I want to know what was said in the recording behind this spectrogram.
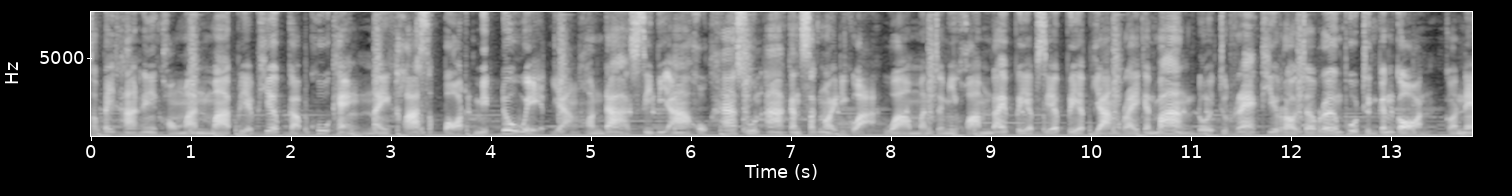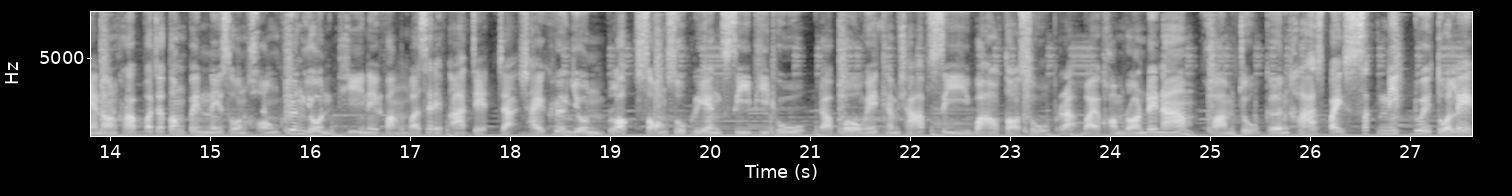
สเปคทางเทคนิคของมันมาเปรียบเทียบกับคู่แข่งในคลาสสปอร์ตมิดเดิลเวทอย่าง Honda CBR 650R กันสักหน่อยดีกว่า ว่ามันจะมีความได้เปรียบเสียเปรียบอย่างไรกันบ้าง โดยจุดแรกที่เราจะเริ่มพูดถึงกันก่อน ก็แน่นอนครับว่าจะต้องเป็นในโซนของเครื่องยนต์ที่ในฝั่ง v a s e f R7 จะใช้เครื่องยนต์บล็อก 2 สูบเรียง CP2 Double Head Camshaft 4 วาล์วต่อสูบระบายความร้อนด้วยน้ำ ความจุเกินคลาสไปสักนิดด้วยตัวเลข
